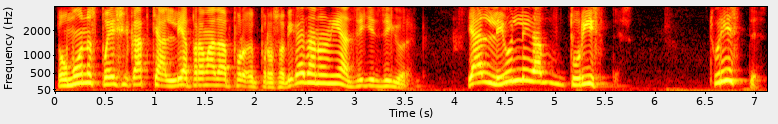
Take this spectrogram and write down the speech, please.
Ο μόνος που έχει κάποια άλλα πράγματα προ- προσωπικά ήταν ο Νιαζίκης Ζίγιουρεκ. Οι άλλοι όλοι ήταν τουρίστες. Τουρίστες.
